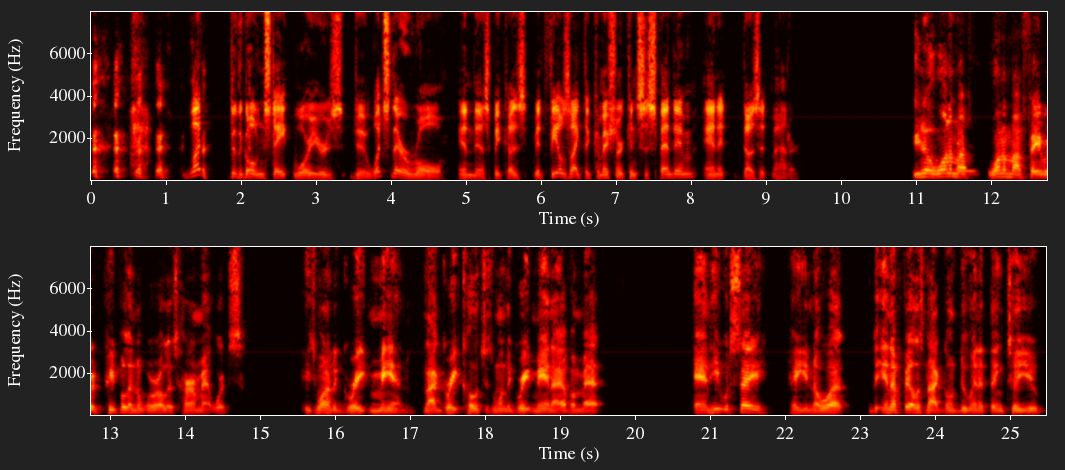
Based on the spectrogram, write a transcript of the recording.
what do the Golden State Warriors do? What's their role in this? Because it feels like the commissioner can suspend him and it doesn't matter. You know, one of my one of my favorite people in the world is Herm Edwards. He's one of the great men, not great coaches, one of the great men I ever met. And he would say, Hey, you know what? The NFL is not going to do anything to you.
